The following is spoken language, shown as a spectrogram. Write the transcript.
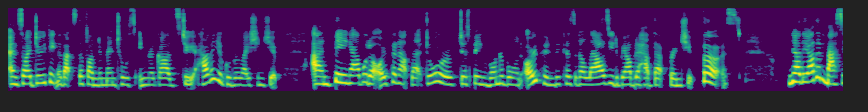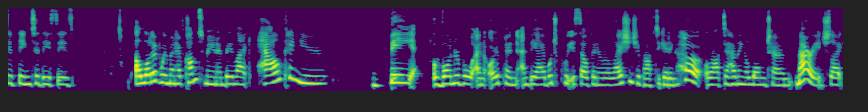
and so I do think that that's the fundamentals in regards to having a good relationship and being able to open up that door of just being vulnerable and open because it allows you to be able to have that friendship first. Now, the other massive thing to this is a lot of women have come to me and been like, How can you be vulnerable and open and be able to put yourself in a relationship after getting hurt or after having a long term marriage? Like,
